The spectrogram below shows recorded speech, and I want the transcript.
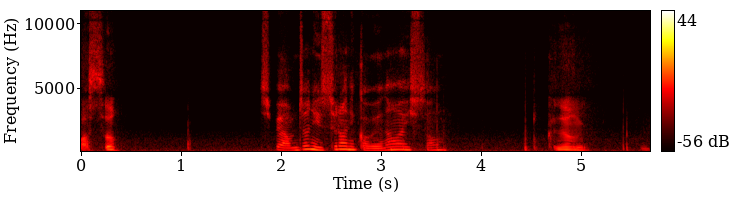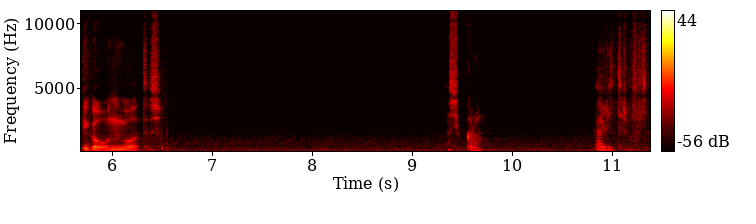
왔어? 집에 얌전히 있으라니까 왜 나와 있어? 그냥 네가 오는 것 같아서 아, 시끄러. 빨리 들어가자.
